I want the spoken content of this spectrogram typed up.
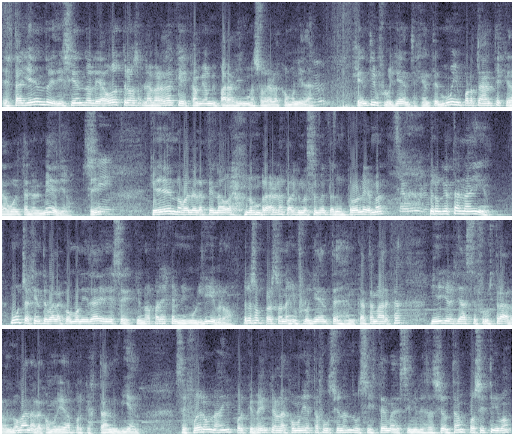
está yendo y diciéndole a otros, la verdad que cambió mi paradigma sobre la comunidad. Gente influyente, gente muy importante que da vuelta en el medio, ¿sí? Que no vale la pena ahora nombrarla para que no se metan en problemas, pero que están ahí. Mucha gente va a la comunidad y dice que no aparezca en ningún libro, pero son personas influyentes en Catamarca y ellos ya se frustraron, no van a la comunidad porque están bien. Se fueron ahí porque ven que en la comunidad está funcionando un sistema de civilización tan positivo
